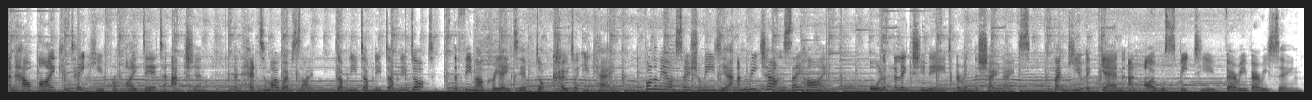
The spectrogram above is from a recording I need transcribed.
and how I can take you from idea to action, then head to my website www.thefemalecreative.co.uk. Follow me on social media and reach out and say hi. All of the links you need are in the show notes. Thank you again, and I will speak to you very, very soon.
